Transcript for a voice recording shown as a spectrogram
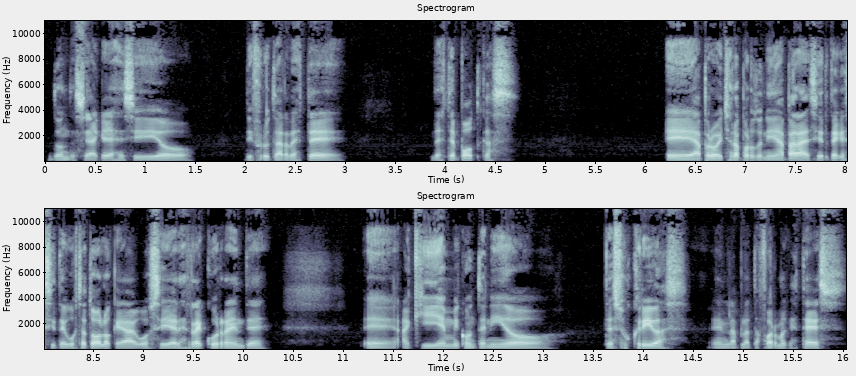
donde sea que hayas decidido disfrutar de este, de este podcast. Eh, aprovecho la oportunidad para decirte que si te gusta todo lo que hago, si eres recurrente eh, aquí en mi contenido, te suscribas en la plataforma que estés,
